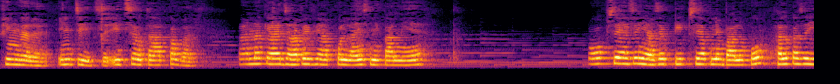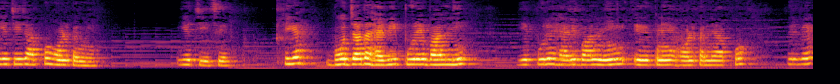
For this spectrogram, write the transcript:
फिंगर है, इन चीज़ से इससे होता है आपका वर्क। करना क्या है, जहाँ पे भी आपको लाइंस निकालनी है। टॉप से ऐसे, यहाँ से टिप से अपने बालों को हल्का से ये चीज़ आपको होल्ड करनी है। ये चीज़ से। ठीक है? बहुत ज़्यादा हैवी पूरे बाल नहीं। ये पूरे हैवी बाल नहीं अपने होल्ड करने आपको। सिर्फ़ एक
